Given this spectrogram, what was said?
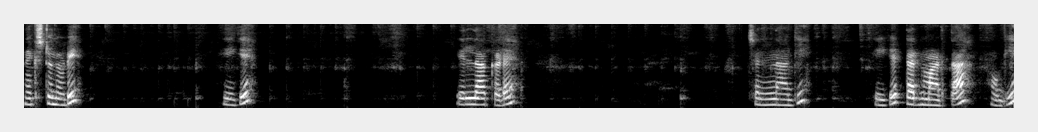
ನೆಕ್ಸ್ಟ್ ನೋಡಿ ಹೀಗೆ ಎಲ್ಲ ಕಡೆ ಚೆನ್ನಾಗಿ ಹೀಗೆ ಟರ್ನ್ ಮಾಡ್ತಾ ಹೋಗಿ.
